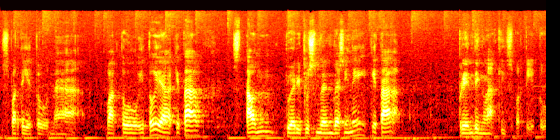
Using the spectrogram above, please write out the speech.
seperti itu. Nah, waktu itu ya kita tahun 2019 ini kita branding lagi seperti itu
